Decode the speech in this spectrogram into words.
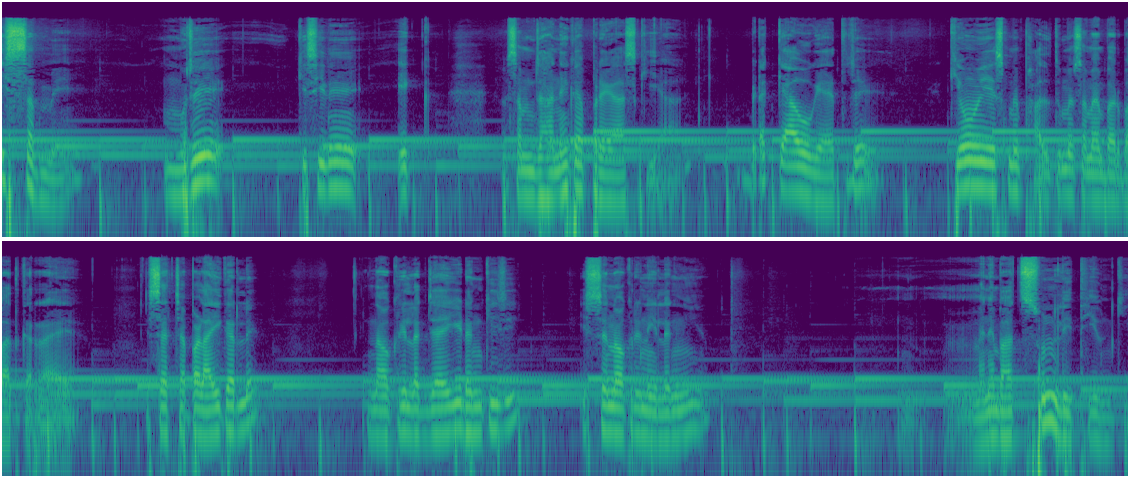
इस सब में मुझे किसी ने एक समझाने का प्रयास किया, बेटा, क्या हो गया है तुझे? क्यों ये इसमें फालतू में समय बर्बाद कर रहा है? इससे अच्छा पढ़ाई कर ले। नौकरी लग जाएगी ढंग की जी इससे नौकरी नहीं लगनी है। मैंने बात सुन ली थी उनकी,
